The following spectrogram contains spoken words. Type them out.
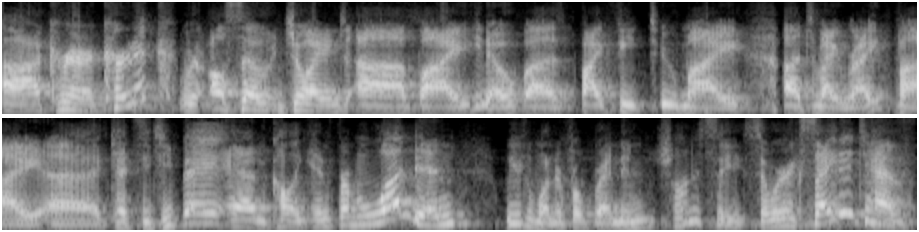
uh, Carrera Kernick. We're also joined uh, by, you know, uh, five feet to my to my right by uh, Ketsi Jipe, and calling in from London, we have the wonderful Brendan Shaughnessy. So we're excited to have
